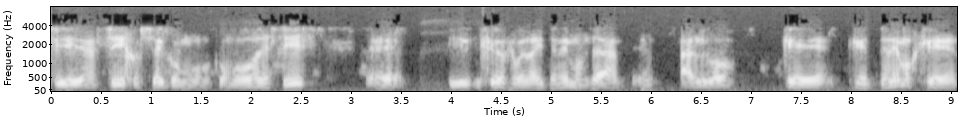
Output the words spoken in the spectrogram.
Sí, así, José, como, como vos decís, eh, y, creo que bueno, ahí tenemos ya eh, algo que, que tenemos que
